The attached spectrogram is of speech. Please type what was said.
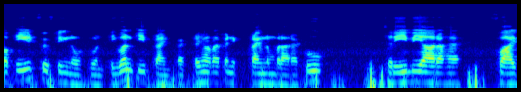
अब एट फिफ्टीन और ट्वेंटी वन की प्राइम फैक्टर प्राइम नंबर आ रहा है टू थ्री भी आ रहा है। फाइव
